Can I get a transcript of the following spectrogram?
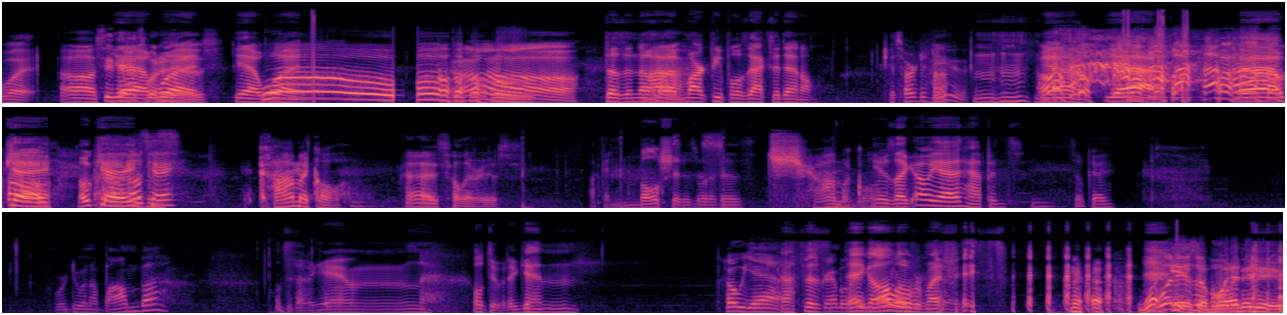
What? Oh, see, Yeah, that's what, what? it is. Yeah, what? Whoa! Oh. Oh. Doesn't know how to mark people as accidental. It's hard to Huh. do. Mm-hmm. Oh. Yeah. Yeah. yeah. Okay. Okay. Uh, This okay. is comical. That's hilarious. Fucking bullshit is what it is. Comical. He was like, "Oh yeah, it happens. It's okay. We're doing a bomba. We'll do that again. We'll do it again." Oh yeah. Got this Scrambled egg eggs all, all over over my face. face. What is, a boy, to do?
